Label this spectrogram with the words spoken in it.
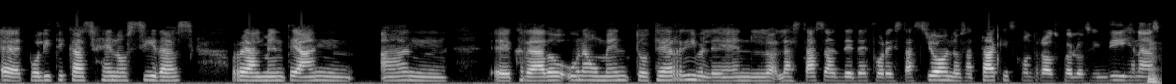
eh, políticas genocidas realmente han, han eh, creado un aumento terrible en las tasas de deforestación, los ataques contra los pueblos indígenas,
